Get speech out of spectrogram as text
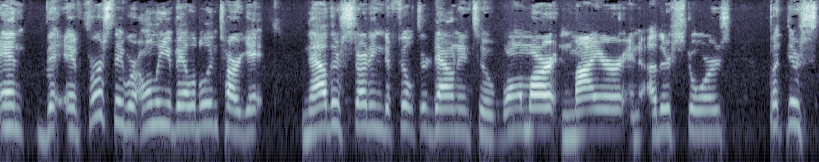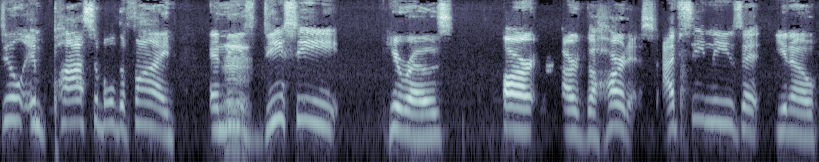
And the, at first, they were only available in Target. Now they're starting to filter down into Walmart and Meijer and other stores, but they're still impossible to find. And Mm. these DC heroes are are the hardest. I've seen these at you know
